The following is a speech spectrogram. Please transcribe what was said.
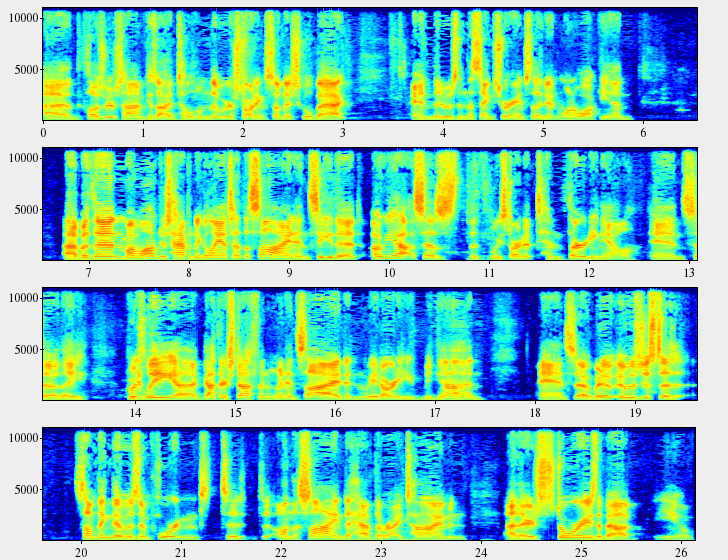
uh, closer to time because I had told them that we were starting Sunday school back, and that it was in the sanctuary, and so they didn't want to walk in. Uh, but then my mom just happened to glance at the sign and see that, oh yeah, it says that we start at 10:30 now, and so they quickly uh, got their stuff and went inside, and we had already begun. And so, but it, it was just a something that was important to, to, on the sign to have the right time. And uh, there's stories about you know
